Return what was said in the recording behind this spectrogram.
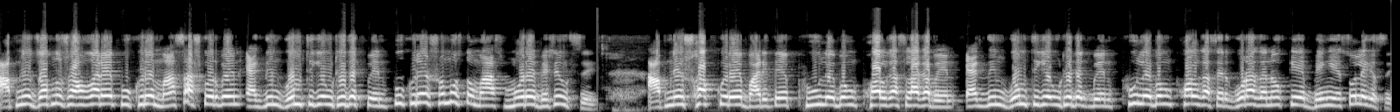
আপনি যত্ন সহকারে পুকুরে মাছ চাষ করবেন, একদিন ঘুম থেকে উঠে দেখবেন পুকুরের সমস্ত মাছ মরে ভেসে উঠছে। আপনি শখ করে বাড়িতে ফুল এবং ফল গাছ লাগাবেন, একদিন ঘুম থেকে উঠে দেখবেন ফুল এবং ফল গাছের গোড়া যেন কে ভেঙে চলে গেছে।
